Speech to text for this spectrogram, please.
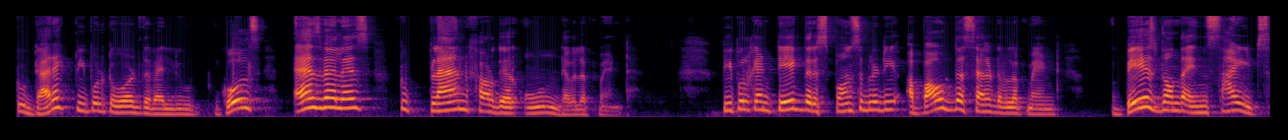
to direct people towards the valued goals as well as to plan for their own development people can take the responsibility about the self development based on the insights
